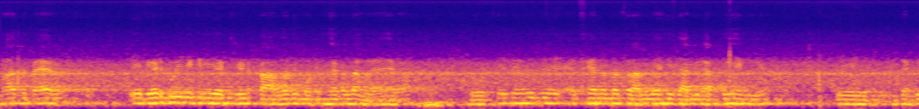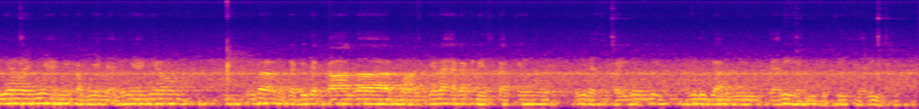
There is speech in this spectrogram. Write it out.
ਬਾਅਦ ਦੁਪਹਿਰ ਤੇ ਡੇਢ ਕੁ ਵਜੇ ਦੇ ਕਰੀਬ ਐਕਸੀਡੈਂਟ ਕਾਰ ਦਾ ਤੇ ਮੋਟਰਸਾਈਕਲ ਦਾ ਹੋਇਆ ਹੈਗਾ। ਤੇ ਤੇ ਉਹਦੇ ਐਫ ਆਰ ਨੰਬਰ 93 ਅਸੀਂ ਦਰਜ ਕਰਤੀ ਹੈਗੀ ਆ। ਤੇ ਗੱਡੀਆਂ ਜਿਹੜੀਆਂ ਹੈਗੀਆਂ ਕਬਜ਼ੇ ਲੈ ਲਈਆਂ ਹੈਗੀਆਂ। ਉਹ ਉਹਦਾ ਗੱਡੀ ਦਾ ਕਾਰ ਦਾ ਮਾਲਕ ਜਿਹੜਾ ਹੈਗਾ ਟ੍ਰੇਸ ਕਰਕੇ ਉਹਨੂੰ ਉਹਦੀ ਰੈਸਟ ਪਾਈ ਹੋਊਗੀ ਅਗਲੀ ਕਾਰਵਾਈ ਜਾਰੀ ਹੈਗੀ ਕੀਤੀ ਜਾਰੀ ਹੈ।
